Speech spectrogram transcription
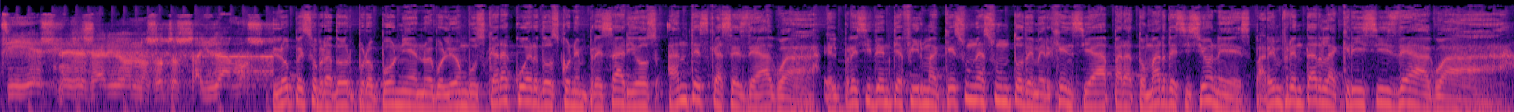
Si es necesario, nosotros ayudamos. López Obrador propone a Nuevo León buscar acuerdos con empresarios ante escasez de agua. El presidente afirma que es un asunto de emergencia para tomar decisiones para enfrentar la crisis de agua.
